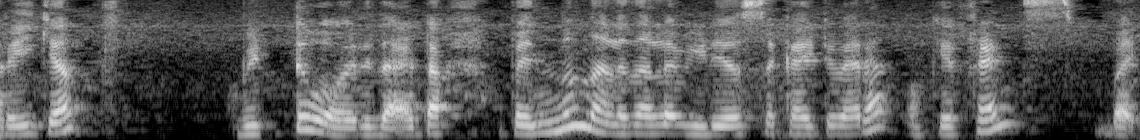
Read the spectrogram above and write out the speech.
അറിയിക്കാം വിട്ടുപോകരുത് അപ്പം അപ്പോൾ എന്നും നല്ല നല്ല വീഡിയോസൊക്കെ ആയിട്ട് വരാം. ഓക്കെ ഫ്രണ്ട്സ് ബൈ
